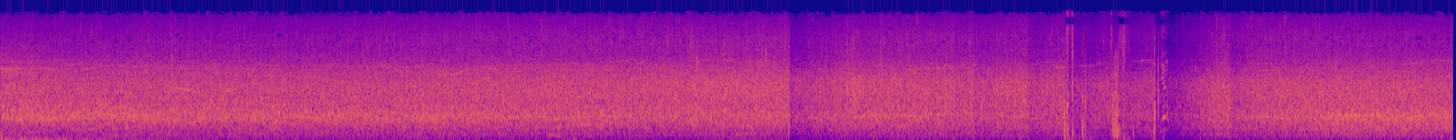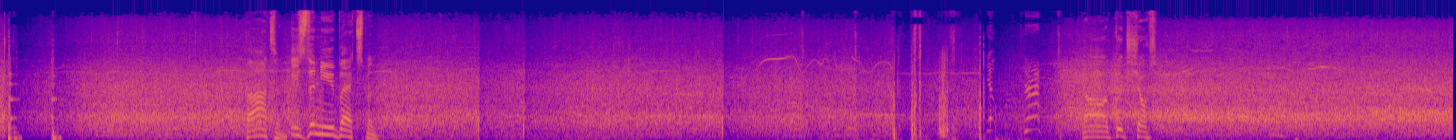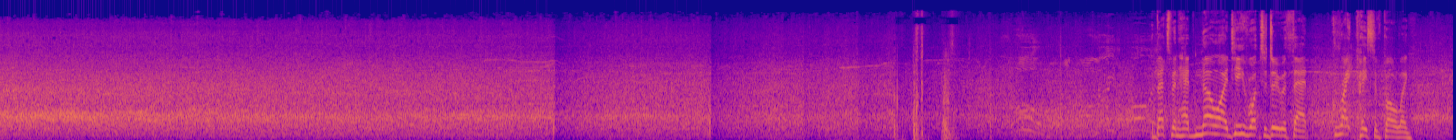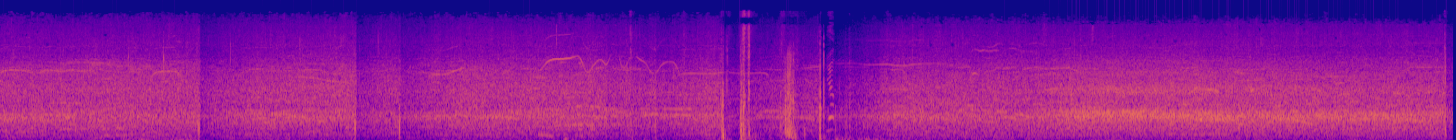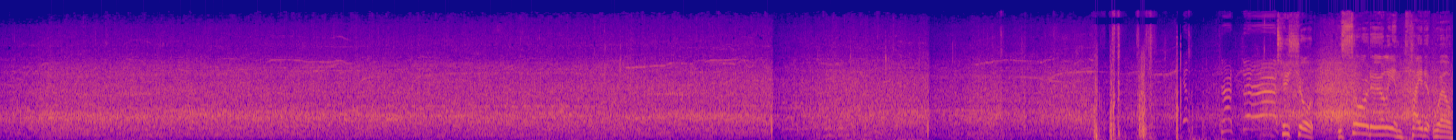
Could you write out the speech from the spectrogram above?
Barton is the new batsman. Yep. Cut. Oh, good shot. The batsman had no idea what to do with that. Great piece of bowling. Yep. Yep. Cut that. Too short. He saw it early and played it well.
